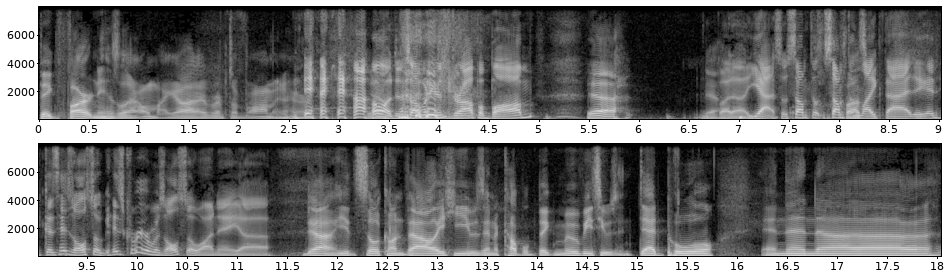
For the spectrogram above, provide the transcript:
big fart and he's like, "Oh my god, I ripped a bomb in here." oh, did somebody just drop a bomb? yeah. Yeah. But uh, yeah, so something something Classic. like that. Because his also his career was also on a. Uh, Yeah, he had Silicon Valley. He was in a couple big movies. He was in Deadpool, and then uh,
